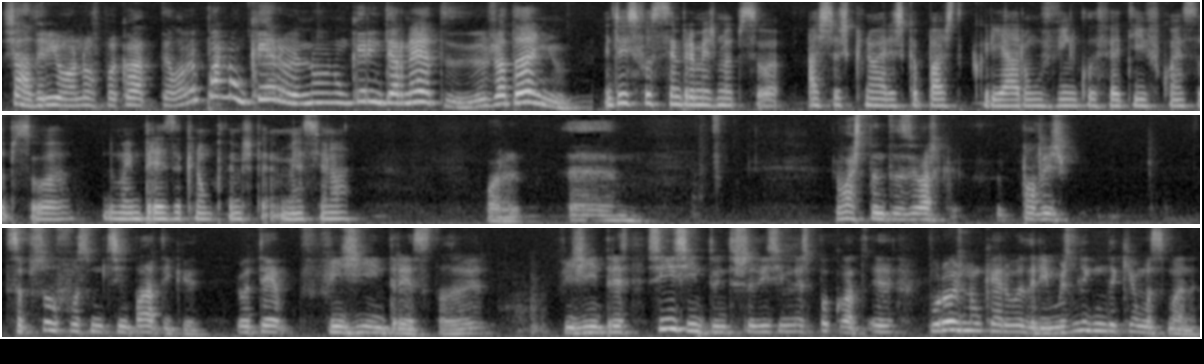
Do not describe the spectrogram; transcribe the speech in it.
já aderiu ao novo pacote de telemóvel. Pá, não quero, não, não quero internet, eu já tenho. Então, e se fosse sempre a mesma pessoa, achas que não eras capaz de criar um vínculo afetivo com essa pessoa de uma empresa que não podemos mencionar? Ora, hum, eu acho tantas, eu acho que talvez se a pessoa fosse muito simpática, eu até fingia interesse, estás a ver? Fingi interesse. Sim, sim, estou interessadíssimo nesse pacote. Eh, por hoje não quero aderir, mas ligue-me daqui a uma semana.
